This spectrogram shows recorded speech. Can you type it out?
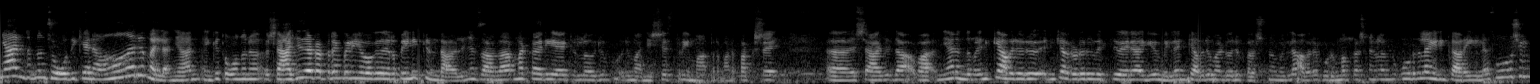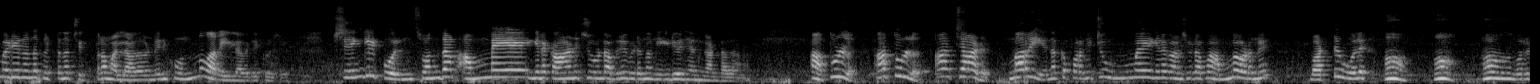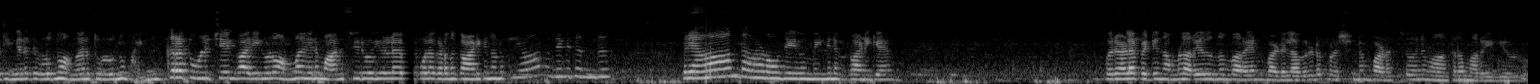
ഞാൻ ഇതൊന്നും ചോദിക്കാൻ ആരുമല്ല. ഞാൻ എനിക്ക് തോന്നുന്നു ഷാജിതയുടെ അത്രയും വലിയ യോഗ്യത ചിലപ്പോൾ എനിക്കുണ്ടാവില്ല. ഞാൻ സാധാരണക്കാരിയായിട്ടുള്ള ഒരു ഒരു മനുഷ്യ സ്ത്രീ മാത്രമാണ്. പക്ഷേ ഷാജിത ഞാൻ എന്താ പറയുക എനിക്ക് അവരൊരു എനിക്ക് അവരോടൊരു വ്യക്തി വൈരാഗ്യവുമില്ല. എനിക്ക് അവരുമായിട്ട് ഒരു പ്രശ്നവുമില്ല. അവരുടെ കുടുംബ പ്രശ്നങ്ങളൊന്നും കൂടുതലായി എനിക്കറിയില്ല. സോഷ്യൽ മീഡിയയിൽ നിന്ന് കിട്ടുന്ന ചിത്രമല്ല. അതുകൊണ്ട് എനിക്കൊന്നും അറിയില്ല അവരെക്കുറിച്ച്. പക്ഷെ എങ്കിൽ പോലും സ്വന്തം അമ്മയെ ഇങ്ങനെ കാണിച്ചുകൊണ്ട് അവർ വിടുന്ന വീഡിയോ ഞാൻ കണ്ടതാണ്. ആ തുള്ള് ആ തുള്ള് ആ ചാട് മറി എന്നൊക്കെ പറഞ്ഞിട്ട് ഉമ്മയെ ഇങ്ങനെ കാണിച്ചിട്ട് അപ്പൊ അമ്മ ഉടനെ വട്ട് പോലെ ആ ആ ആ എന്ന് പറഞ്ഞിട്ട് ഇങ്ങനെ തുള്ളുന്നു അങ്ങനെ തുള്ളുന്നു. ഭയങ്കര തുള്ളിച്ചയും കാര്യങ്ങളും അമ്മ ഇങ്ങനെ മാനസിക രോഗികളെ പോലെ കിടന്ന് കാണിക്കുന്നുണ്ട്. ഞാൻ ദൈവം ഇതെന്ത്? ഭ്രാന്താണോ ദൈവം ഇങ്ങനെയൊക്കെ കാണിക്കാൻ? ഒരാളെ പറ്റി നമ്മൾ അറിയാതൊന്നും പറയാൻ പാടില്ല. അവരുടെ പ്രശ്നം പടച്ചവന് മാത്രം അറിയുകയുള്ളൂ.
